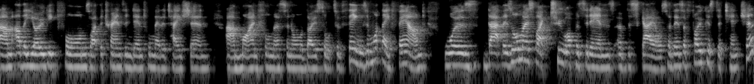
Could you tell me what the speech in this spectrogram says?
um, other yogic forms like the transcendental meditation, um, mindfulness, and all of those sorts of things. And what they found was that there's almost like two opposite ends of the scale. So there's a focused attention,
